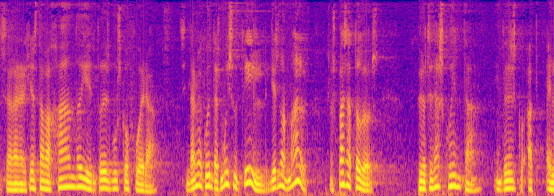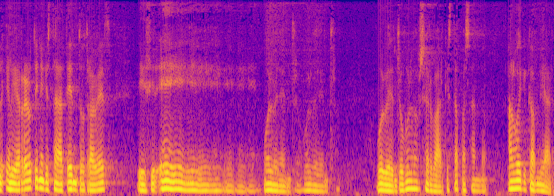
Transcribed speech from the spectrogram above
O sea, la energía está bajando y entonces busco fuera. Sin darme cuenta, es muy sutil y es normal, nos pasa a todos. Pero te das cuenta. Entonces el, guerrero tiene que estar atento otra vez y decir, eh, eh, eh, vuelve dentro, vuelve dentro, vuelve dentro, vuelve a observar qué está pasando. Algo hay que cambiar.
